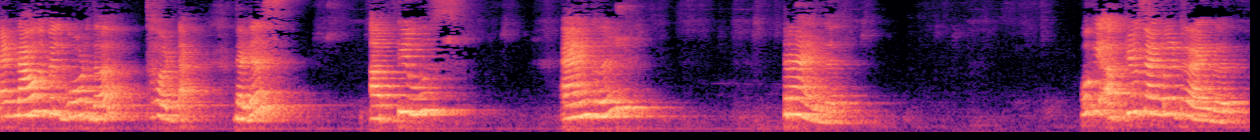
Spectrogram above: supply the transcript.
and now we will go to the third type that is obtuse angle triangle. Okay, obtuse angle triangle.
